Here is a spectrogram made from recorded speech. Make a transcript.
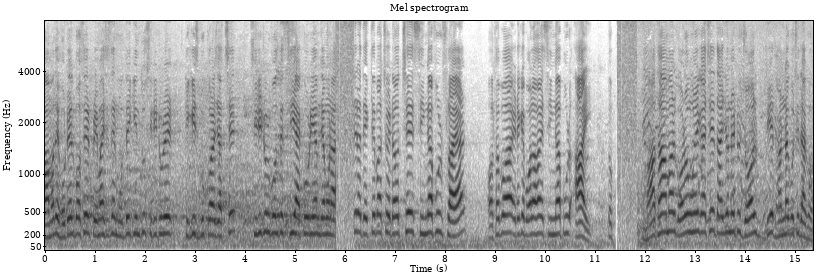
তো আমাদের হোটেল বসের প্রেমাইসিসের মধ্যেই কিন্তু সিটি ট্যুরের টিকিটস বুক করা যাচ্ছে। সিটি ট্যুর বলতে সি অ্যাকোরিয়াম যেমন। যেটা দেখতে পাচ্ছ, এটা হচ্ছে সিঙ্গাপুর ফ্লায়ার অথবা এটাকে বলা হয় সিঙ্গাপুর আই তো মাথা আমার গরম হয়ে গেছে, তাই জন্য একটু জল দিয়ে ঠান্ডা করছি, দেখো।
